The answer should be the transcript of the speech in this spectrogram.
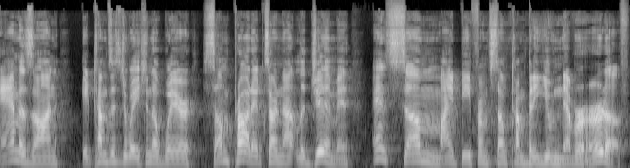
Amazon, it comes a situation of where some products are not legitimate and some might be from some company you've never heard of.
